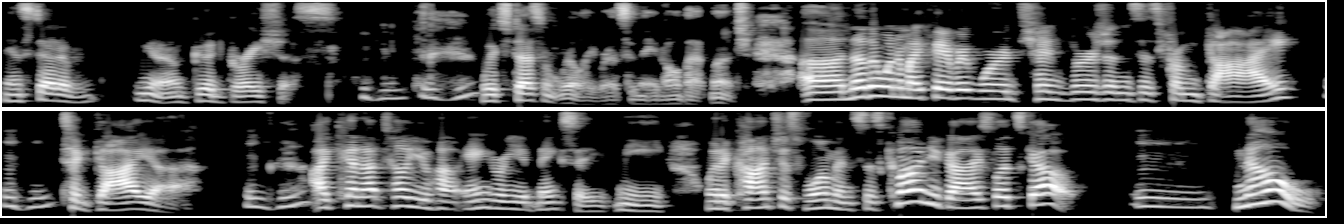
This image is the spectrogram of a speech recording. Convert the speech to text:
instead of, you know, good gracious, Mm-hmm. Mm-hmm. which doesn't really resonate all that much. Uh, another one of my favorite word conversions is from Guy Mm-hmm. to Gaia. Mm-hmm. I cannot tell you how angry it makes me when a conscious woman says, Come on, you guys, let's go. Mm. No,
